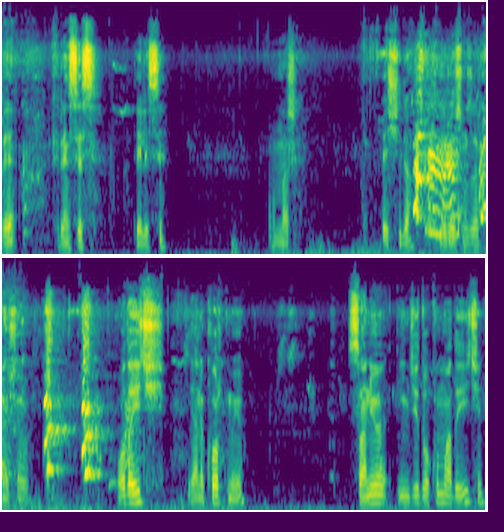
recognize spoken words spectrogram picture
ve prenses delisi. Onlar 5 ila görüyorsunuz arkadaşlar. O da hiç yani korkmuyor. Sanıyor ince dokunmadığı için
